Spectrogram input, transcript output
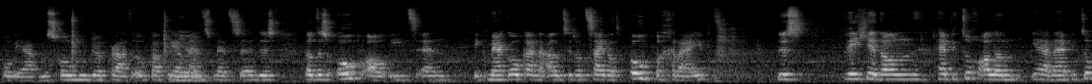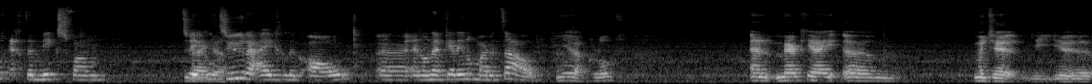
Oh ja, mijn schoonmoeder praat ook Papiaments met ze, dus dat is ook al iets. En ik merk ook aan de oudste dat zij dat ook begrijpt. Dus weet je, dan heb je toch al een, ja, dan heb je toch echt een mix van twee culturen eigenlijk al. Eh, en dan heb je alleen nog maar de taal. Ja, klopt. En merk jij, ehm, want je, je, je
